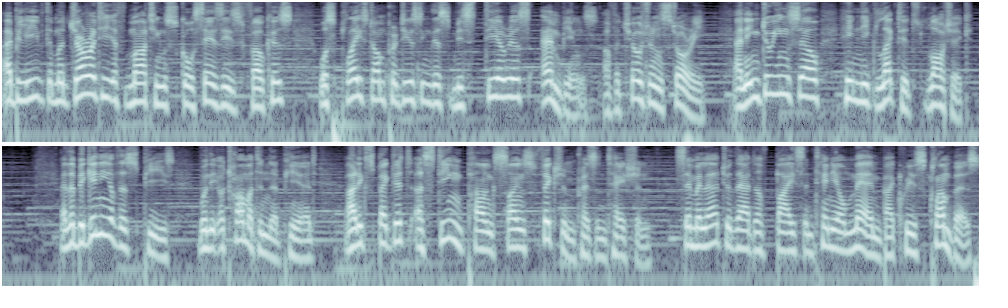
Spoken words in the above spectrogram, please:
I believe the majority of Martin Scorsese's focus was placed on producing this mysterious ambience of a children's story, and in doing so, he neglected logic. At the beginning of this piece, when the automaton appeared, I expected a steampunk science fiction presentation, similar to that of Bicentennial Man by Chris Columbus.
